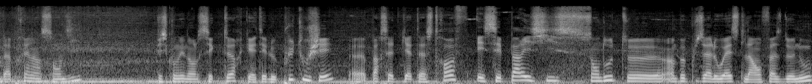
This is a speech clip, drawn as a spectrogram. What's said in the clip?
d'après l'incendie, puisqu'on est dans le secteur qui a été le plus touché par cette catastrophe, et c'est par ici, sans doute un peu plus à l'ouest, là en face de nous,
